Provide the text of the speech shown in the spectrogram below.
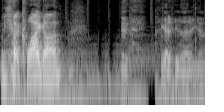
We got Qui Gon. I gotta hear that again.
